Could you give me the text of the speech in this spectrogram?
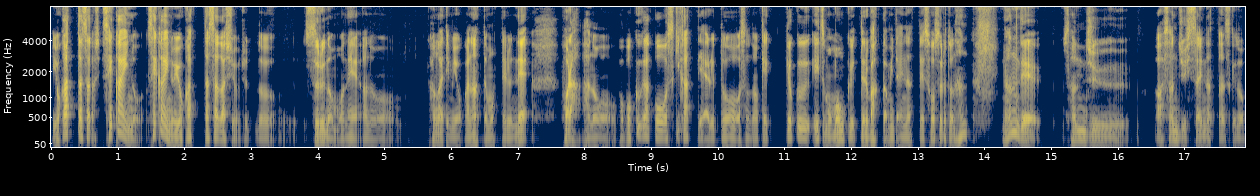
良かった探し、世界の、世界の良かった探しをちょっとするのもね、あの、考えてみようかなって思ってるんで、ほら、あの、僕がこう好き勝手やると、その結局いつも文句言ってるばっかみたいになって、そうするとなん、なんで30、あ、31歳になったんですけど、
